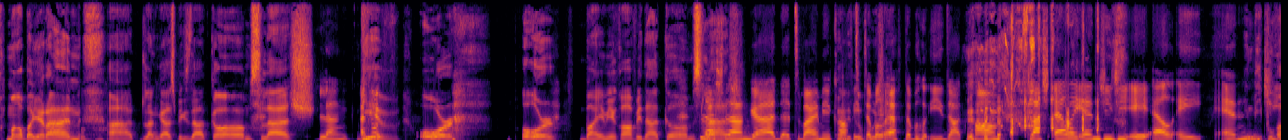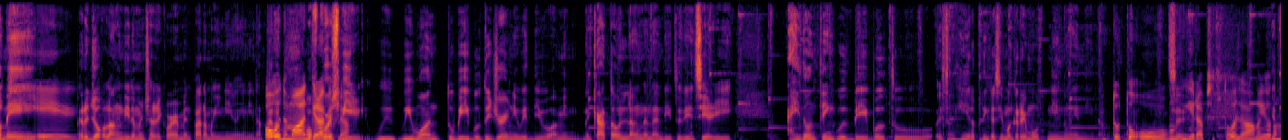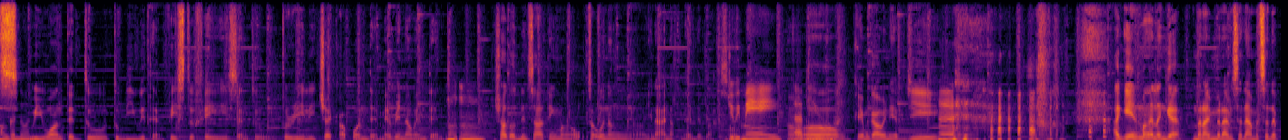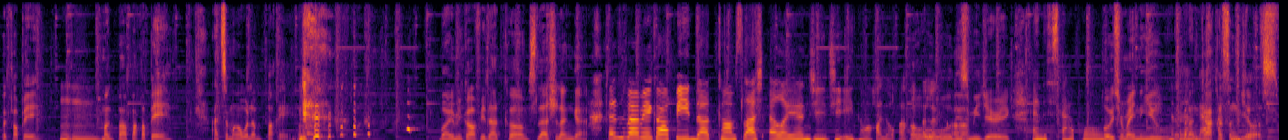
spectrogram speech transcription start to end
Mga bayaran at langgaspix.com slash Lang, ano? give or or buymeacoffee.com slash langga. That's buymeacoffee, Nandito po double siya. F, double E dot com, slash L-A-N-G-G-A-L-A-N Hindi po kami, pero joke lang, hindi naman siya requirement para maging ninang. Oo Pero naman, of grabe course, siya. we, we, we want to be able to journey with you. I mean, nagkataon lang na nandito din si Ri. I don't think we'll be able to, it's ang hirap din kasi mag-remote ninong and ninang. Totoo. It's, uh, Ang hirap. Sa totoo lang. Ayaw naman ganun. We wanted to to be with them face to face and to to really check up on them every now and then. Mm-mm. Shoutout din sa ating mga sa unang uh, inaanak nila, di ba? So, Juby May, love you. Kayo magkawin ni FG. Again, mga langga, maraming maraming salamat sa nagpagkape, Mm-mm. magpapakape, at sa mga walang pake. buymecoffee.com slash langga. That's buymeacoffee.com slash L-A-N-G-G-A. Nakakaloka ka Oh, talaga. this is me, Jeric. And this is Apple. Always reminding you na palangga ka sa sa Diyos.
